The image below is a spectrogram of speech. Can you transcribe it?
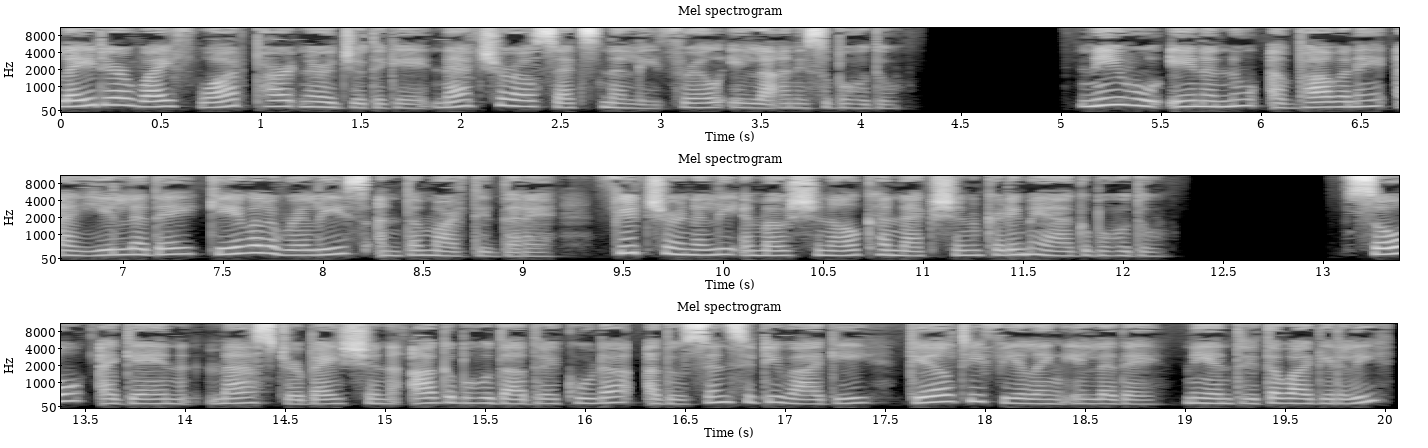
ಲೈಡರ್ ವೈಫ್ ವಾರ್ ಪಾರ್ಟ್ನರ್ ಜೊತೆಗೆ ನ್ಯಾಚುರಲ್ ಸೆಕ್ಸ್ನಲ್ಲಿ ಥ್ರಿಲ್ ಇಲ್ಲ ಅನಿಸಬಹುದು. ನೀವು ಏನನ್ನೂ ಅಭಾವನೆ ಇಲ್ಲದೆ ಕೇವಲ ರಿಲೀಸ್ ಅಂತ ಮಾಡ್ತಿದ್ದರೆ ಫ್ಯೂಚರ್ನಲ್ಲಿ ಎಮೋಷನಲ್ ಕನೆಕ್ಷನ್ ಕಡಿಮೆಯಾಗಬಹುದು. ಸೊ ಅಗೇನ್ ಮ್ಯಾಸ್ಟರ್ಬೈಷನ್ ಆಗಬಹುದಾದ್ರೆ ಕೂಡ ಅದು ಸೆನ್ಸಿಟಿವ್ ಆಗಿ ಗಿಲ್ಟಿ ಫೀಲಿಂಗ್ ಇಲ್ಲದೆ ನಿಯಂತ್ರಿತವಾಗಿರಲಿ.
